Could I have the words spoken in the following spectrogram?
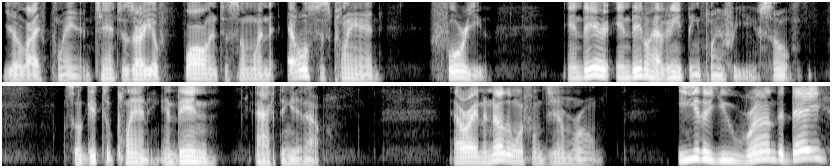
your life plan, chances are you'll fall into someone else's plan for you. And they and they don't have anything planned for you. So so get to planning and then acting it out. All right, another one from Jim Rohn. Either you run the day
